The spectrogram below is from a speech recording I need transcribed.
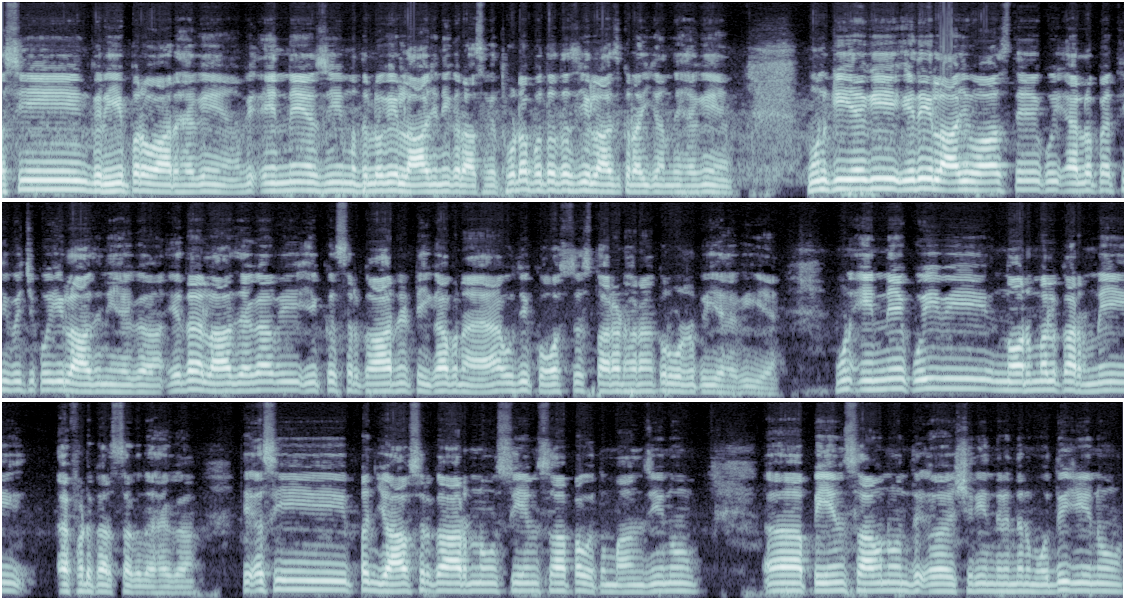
ਅਸੀਂ ਗਰੀਬ ਪਰਿਵਾਰ ਹੈਗੇ ਆ। ਵੀ ਇੰਨੇ ਅਸੀਂ ਮਤਲਬ ਕਿ ਇਲਾਜ ਨਹੀਂ ਕਰਾ ਸਕਦੇ। ਥੋੜਾ ਬਹੁਤਾ ਤਾਂ ਅਸੀਂ ਇਲਾਜ ਕਰਾਈ ਜਾਂਦੇ ਹੈਗੇ ਆ। ਹੁਣ ਕੀ ਹੈ ਕਿ ਇਹਦੇ ਇਲਾਜ ਵਾਸਤੇ ਕੋਈ ਐਲੋਪੈਥੀ ਵਿੱਚ ਕੋਈ ਇਲਾਜ ਨਹੀਂ ਹੈਗਾ। ਇਹਦਾ ਇਲਾਜ ਹੈਗਾ ਵੀ ਇੱਕ ਸਰਕਾਰ ਨੇ ਟੀਕਾ ਬਣਾਇਆ, ਉਹਦੀ ਕੋਸਟ 17 18 ਕਰੋੜ ਰੁਪਏ ਹੈਗੀ ਹੈ। ਹੁਣ ਇੰਨੇ ਕੋਈ ਵੀ ਨਾਰਮਲ ਘਰ ਨਹੀਂ ਐਫਰਟ ਕਰ ਸਕਦਾ ਹੈਗਾ। ਤੇ ਅਸੀਂ ਪੰਜਾਬ ਸਰਕਾਰ ਨੂੰ ਸੀਐਮ ਸਾਹਿਬ ਭਗਵੰਤ ਮਾਨ ਜੀ ਨੂੰ ਪੀਐਮ ਸਾਹਿਬ ਨੂੰ ਸ਼੍ਰੀ ਨਰਿੰਦਰ ਮੋਦੀ ਜੀ ਨੂੰ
